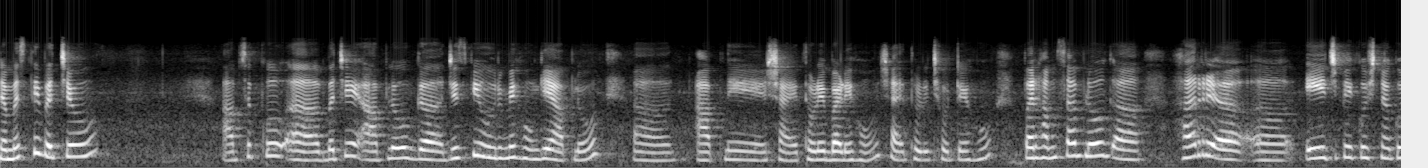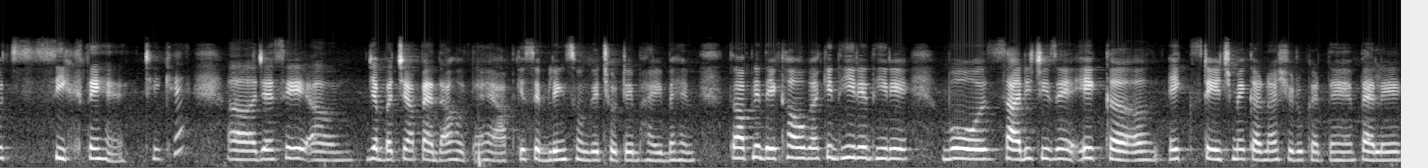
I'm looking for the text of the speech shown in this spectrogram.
नमस्ते बच्चों। आप सबको बच्चे, आप लोग जिस भी उम्र में होंगे आप लोग आपने शायद थोड़े बड़े हों, शायद थोड़े छोटे हों, पर हम सब लोग हर एज में कुछ ना कुछ सीखते हैं, ठीक है? जैसे जब बच्चा पैदा होता है, आपके सिबलिंग्स होंगे, छोटे भाई बहन तो आपने देखा होगा कि धीरे धीरे वो सारी चीज़ें एक एक स्टेज में करना शुरू करते हैं। पहले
